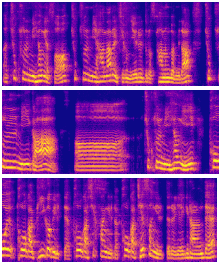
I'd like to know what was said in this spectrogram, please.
어, 축술미형에서 축술미 하나를 지금 예를 들어서 하는 겁니다. 축술미가 어, 축술미형이 토, 토가 비겁일 때, 토가 식상일 때, 토가 재성일 때를 얘기를 하는데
